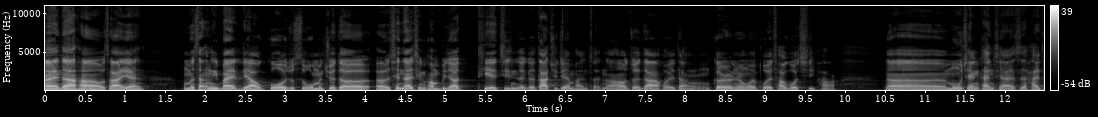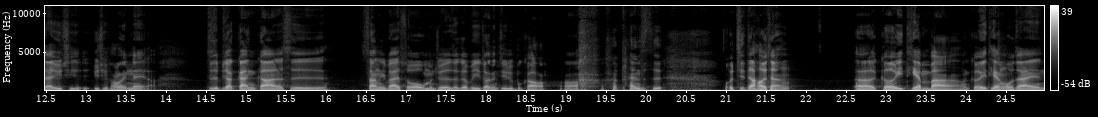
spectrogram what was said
嗨，大家好，我是阿燕。我们上礼拜聊过，就是我们觉得呃现在情况比较贴近这个大区间盘整，然后最大回档，个人认为不会超过七趴。那目前看起来是还在预期预期范围内了，只是比较尴尬的是上礼拜说我们觉得这个 V 转的几率不高啊，但是我记得好像呃隔一天吧，隔一天我在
